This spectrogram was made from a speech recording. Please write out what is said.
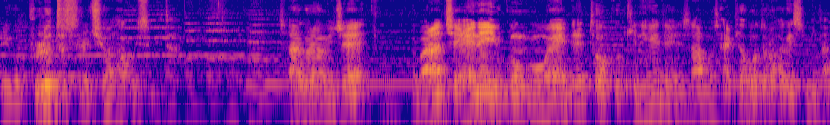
그리고 블루투스를 지원하고 있습니다. 자, 그럼 이제 그 마란치 NA600의 네트워크 기능에 대해서 한번 살펴보도록 하겠습니다.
